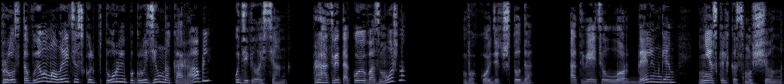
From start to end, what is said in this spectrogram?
просто выломал эти скульптуры и погрузил на корабль?» — удивилась Анна. «Разве такое возможно?» «Выходит, что да», — ответил лорд Деллингем несколько смущенно.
